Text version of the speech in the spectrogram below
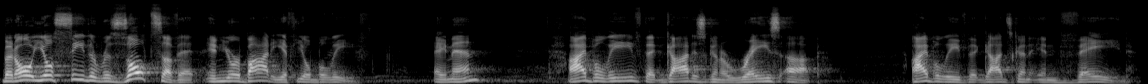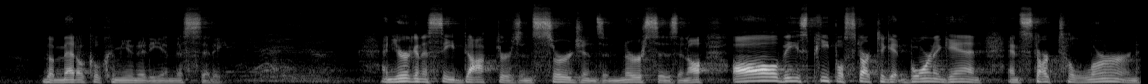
But oh, you'll see the results of it in your body if you'll believe. Amen? I believe that God is going to raise up, I believe that God's going to invade the medical community in this city and you're going to see doctors and surgeons and nurses and all, all these people start to get born again and start to learn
